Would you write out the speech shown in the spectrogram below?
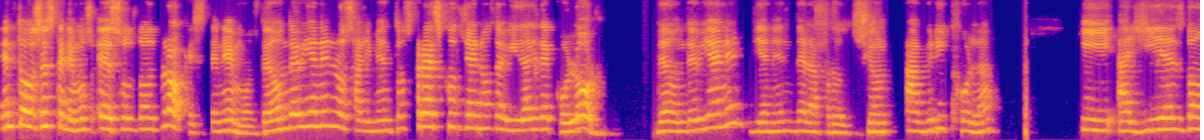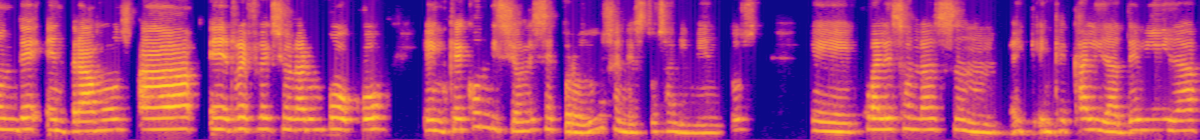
Entonces tenemos esos dos bloques. Tenemos de dónde vienen los alimentos frescos llenos de vida y de color. ¿De dónde vienen? Vienen de la producción agrícola y allí es donde entramos a reflexionar un poco en qué condiciones se producen estos alimentos, eh, cuáles son las, mm, en qué calidad de vida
